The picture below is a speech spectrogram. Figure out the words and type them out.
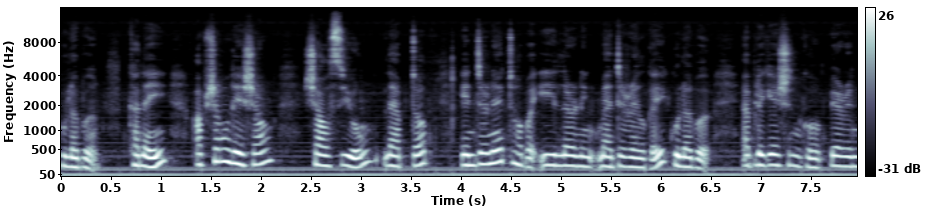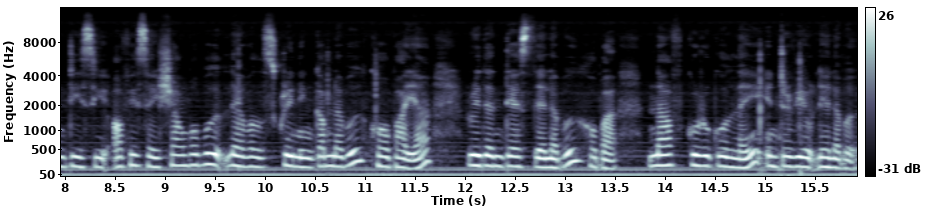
lê khanai apshang leshang dụng laptop, internet thoba e learning material gai kulabu application ko parent dc office ai shangbobu level screening kamlabu ko baya written test lelabu hoba naf gurukul lay interview lelabu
